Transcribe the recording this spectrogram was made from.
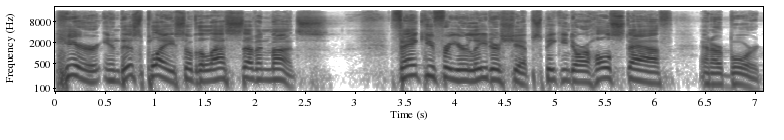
here in this place over the last seven months. Thank you for your leadership, speaking to our whole staff and our board.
